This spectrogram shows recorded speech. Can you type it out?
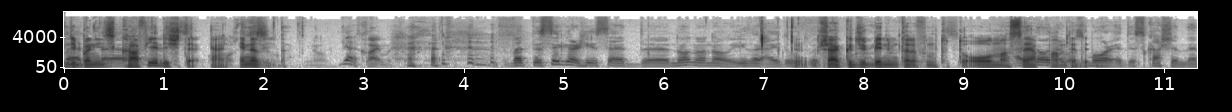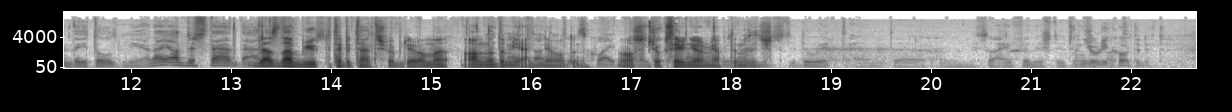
But, Libaniz uh, kafiyeli işte yani en azından. same, you know, Yeah. Climate. But the singer he said no no no either I do it with Şarkıcı benim don't." tarafımı tuttu. O olmazsa I know yapmam dedi. more a discussion than they told me and I understand that. Biraz daha büyüktü tabii tartışma biliyorum ama anladım I yani ne olduğunu. Olsun çok seviniyorum yaptığımız için. managed to do it and, uh, so I finished it. And you recorded it. No, we're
